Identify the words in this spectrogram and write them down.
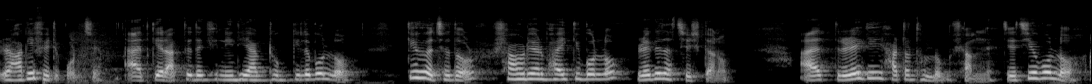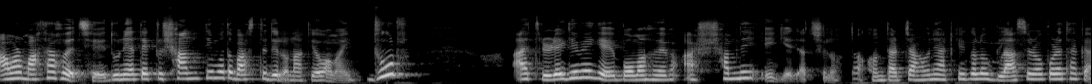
রাগে ফেটে পড়ছে। আয়াতকে রাখতে দেখে নিধি এক ঢোক গিলে বলল, কি হয়েছে তোর? শাহরিয়ার ভাই কি বলল? রেগে যাচ্ছিস কেন? আয়াত রেগেই হাঁটা ধরল সামনে। চেঁচিয়ে বলল, আমার মাথা হয়েছে। দুনিয়াতে একটু শান্তি মতো বাঁচতে দিল না কেউ আমায়। ধুর! আয়াত রেগে মেগে বোমা হয়ে আর সামনেই এগিয়ে যাচ্ছিল। তখন তার চাহনি আটকে গেল গ্লাসের ওপরে থাকা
